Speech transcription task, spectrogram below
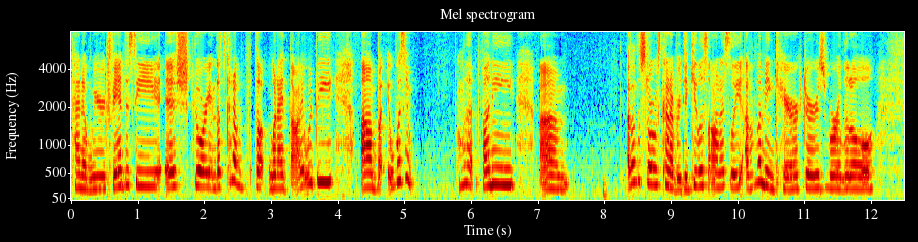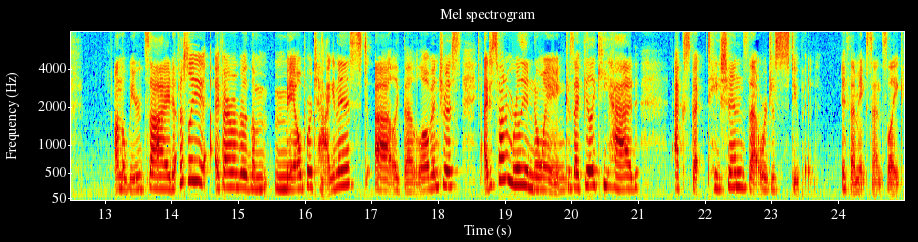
kind of weird fantasy-ish story. And that's kind of what I thought it would be. Um, but it wasn't all that funny. Um, I thought the story was kind of ridiculous, honestly. I thought the main characters were a little on the weird side, especially if I remember the male protagonist, uh, like the love interest. I just found him really annoying because I feel like he had expectations that were just stupid, if that makes sense. Like,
